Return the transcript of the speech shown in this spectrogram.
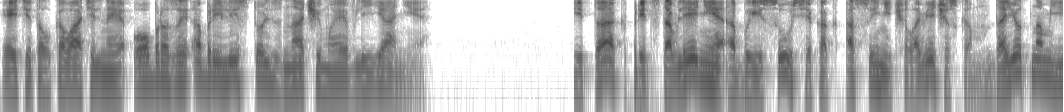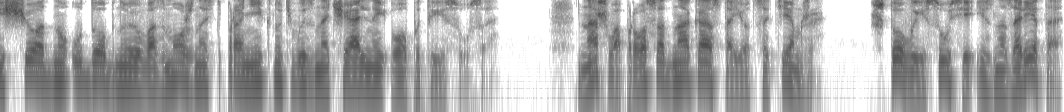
эти толковательные образы обрели столь значимое влияние – Итак, представление об Иисусе как о Сыне Человеческом дает нам еще одну удобную возможность проникнуть в изначальный опыт Иисуса. Наш вопрос, однако, остается тем же. Что в Иисусе из Назарета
